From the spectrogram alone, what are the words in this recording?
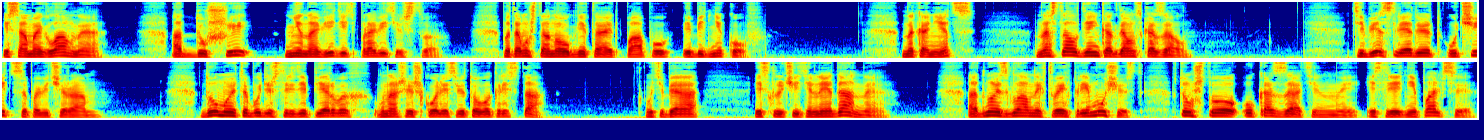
И самое главное — от души ненавидеть правительство потому что оно угнетает папу и бедняков. Наконец, настал день, когда он сказал, «Тебе следует учиться по вечерам. Думаю, ты будешь среди первых в нашей школе Святого Креста. У тебя исключительные данные. Одно из главных твоих преимуществ в том, что указательный и средний пальцы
